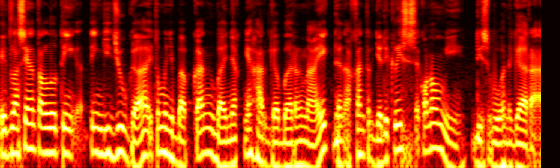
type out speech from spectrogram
inflasi yang terlalu tinggi juga itu menyebabkan banyaknya harga barang naik dan akan terjadi krisis ekonomi di sebuah negara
